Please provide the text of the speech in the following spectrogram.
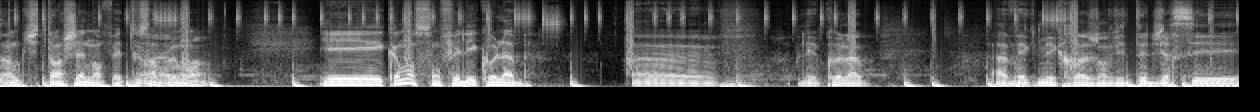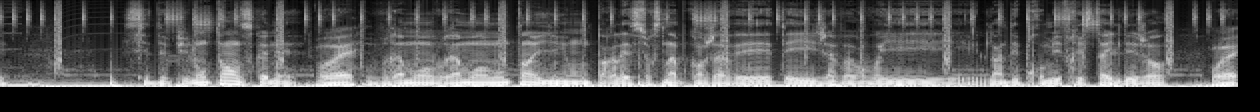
donc tu t'enchaînes en fait, tout Ouais, simplement. Et comment sont fait les collabs? Euh, les collabs avec Micro, j'ai envie de te dire, c'est. C'est depuis longtemps, on se connaît. Ouais, Vraiment, vraiment longtemps. Et on parlait sur Snap quand j'avais TI, j'avais envoyé l'un des premiers freestyles des gens. ouais,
